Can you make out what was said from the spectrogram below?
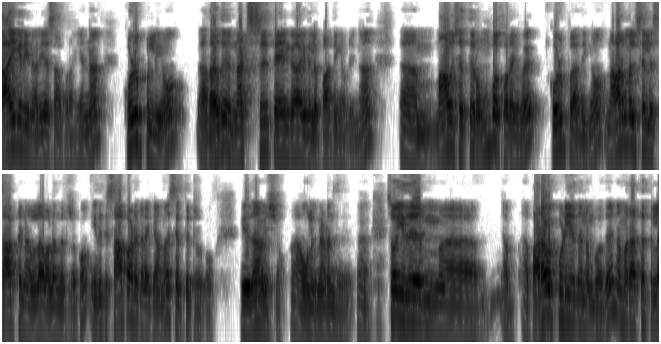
காய்கறி நிறைய சாப்பிட்றாங்க. ஏன்னா கொழுப்புலையும் அதாவது நட்ஸு தேங்காய் இதில் பார்த்தீங்க அப்படின்னா மாவுச்சத்து ரொம்ப குறைவு. கொழுப்பு அதிகம். நார்மல் செல்லு சாப்பிட்டு நல்லா வளர்ந்துட்டு இருக்கும். இதுக்கு சாப்பாடு கிடைக்காம செத்துட்டு இருக்கும். இதுதான் விஷயம். அவங்களுக்கு நடந்தது. ஸோ இது பரவக்கூடியதுன்னும் போது நம்ம ரத்தத்துல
